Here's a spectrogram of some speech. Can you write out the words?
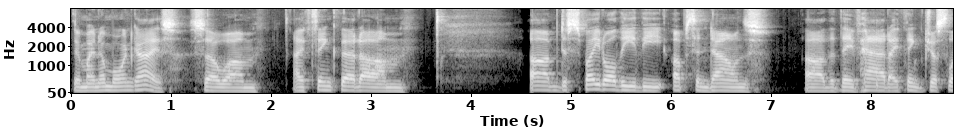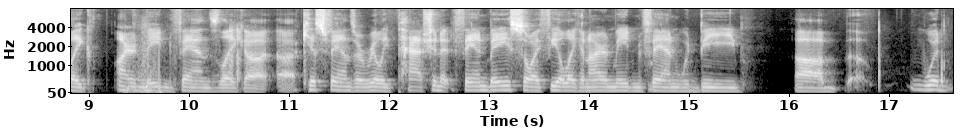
they're my number one guys. So um, I think that um, um, despite all the the ups and downs uh, that they've had, I think just like Iron Maiden fans, like uh, uh, Kiss fans, are really passionate fan base. So I feel like an Iron Maiden fan would be uh, would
